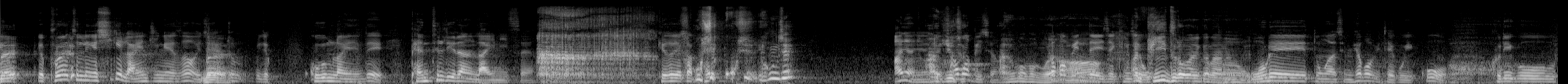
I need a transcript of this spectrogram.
그러니까 브라이틀링의 시계 라인 중에서 이제 네. 좀 이제 고급 라인인데 벤틀리라는 라인이 있어요. 그래서 약간 혹시 벤- 혹시 형제? 아니 아니요 아, 협업이죠. 아, 협업한 거야? 협업인데 아. 이제 굉장히 아니, 비 들어가니까 나는 어, 오랫동안 지금 협업이 되고 있고 그리고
